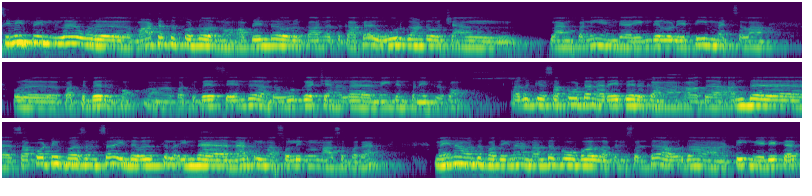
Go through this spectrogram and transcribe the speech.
சினி ஃபீல்டில் ஒரு மாற்றத்தை கொண்டு வரணும் அப்படின்ற ஒரு காரணத்துக்காக ஊர்கான்ற ஒரு சேனல் பிளான் பண்ணி எங்கள் எங்களுடைய டீம் மேட்ஸ் எல்லாம் ஒரு பத்து பேர் இருக்கோம். பத்து பேர் சேர்ந்து அந்த ஊர்கா சேனலை மெயின்டைன் பண்ணிகிட்ருக்கோம் அதுக்கு சப்போர்ட்டாக நிறைய பேர் இருக்காங்க. அதை அந்த சப்போர்ட்டிவ் பர்சன்ஸை இந்த விதத்தில் இந்த நேரத்தில் நான் சொல்லிக்கணும்னு ஆசைப்பட்றேன். மெயினாக வந்து பார்த்திங்கன்னா நந்தகோபால் அப்படின்னு சொல்லிட்டு அவர் தான் டீம் எடிட்டர்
